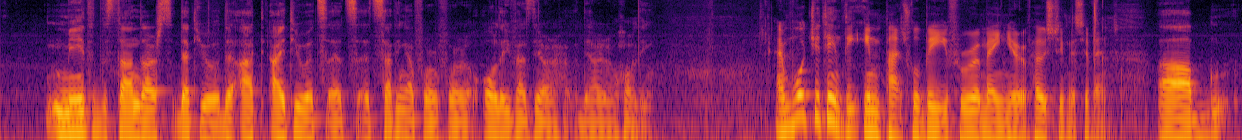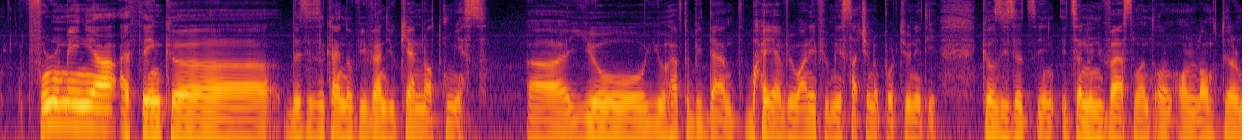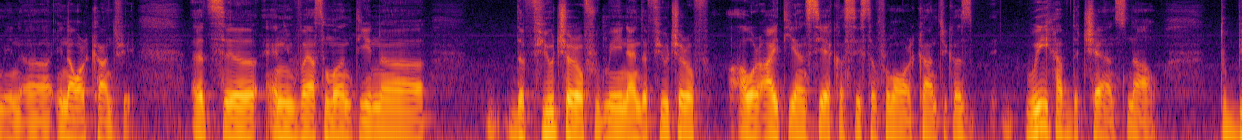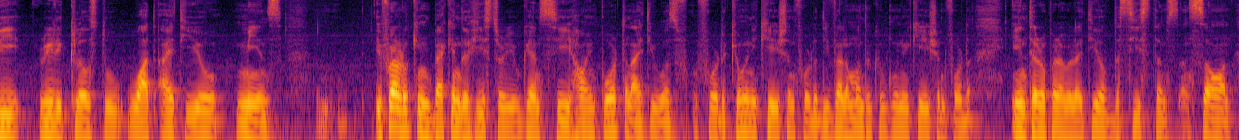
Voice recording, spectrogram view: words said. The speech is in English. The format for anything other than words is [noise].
meet the standards that you, the ITU it's, it's, it's setting up for, for all the events they are, they are holding. And what do you think the impact will be for Romania of hosting this event? Uh, for Romania, I think uh, this is a kind of event you cannot miss. Uh, you you have to be damned [laughs] by everyone if you miss such an opportunity, because it's, it's an investment on, on long term in uh, in our country. It's uh, an investment in uh, the future of Romania and the future of our IT and C ecosystem from our country, because we have the chance now to be really close to what ITU means if we are looking back in the history, we can see how important IT was for the communication, for the development of communication, for the interoperability of the systems, and so on.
